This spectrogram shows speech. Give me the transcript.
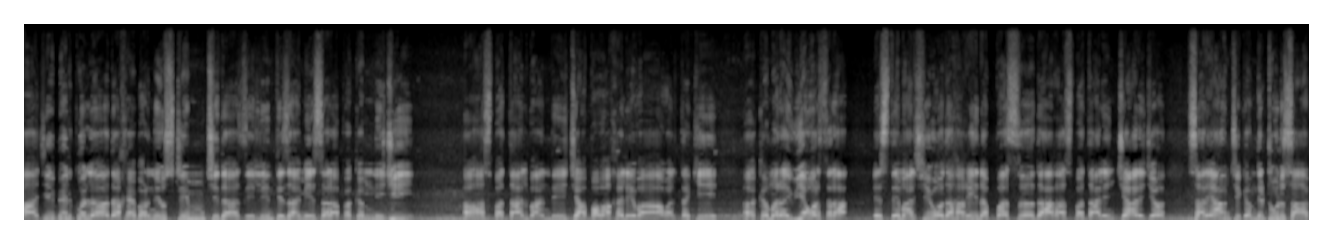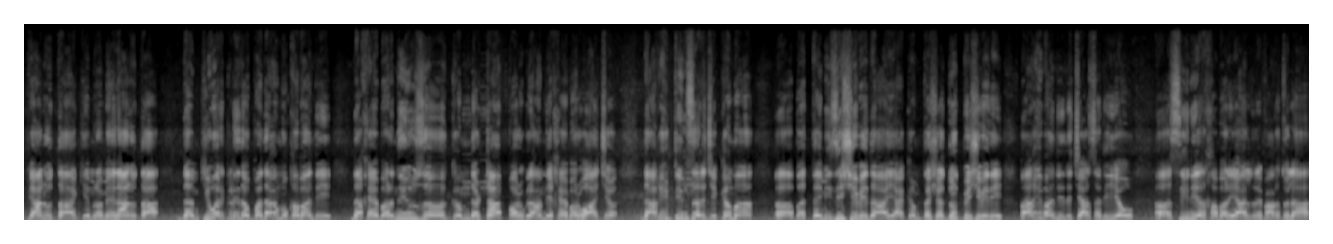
اجي بالکل د خیبر نیوز ټیم چې د ضلع انتظامی سره په کم نجی هسپتال باندې چاپه وخلې و اولته کې کوم رویه ور سره استعمال شي او د هغې نه پس د هغه هسپتال انچارج سره عام چې کوم د ټولو صحافیانو ته کیمرامینانو ته دمکی ورکړي د په دغه موقع باندې د خیبر نیوز کوم د ټاپ پروګرام دی خیبر واچ دا غي ټیم سره چې کومه بدتمیزی شوی دا یا کم تشدد په شوی دی په هغه باندې د 400 یو سینیئر خبريال رفاقت الله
